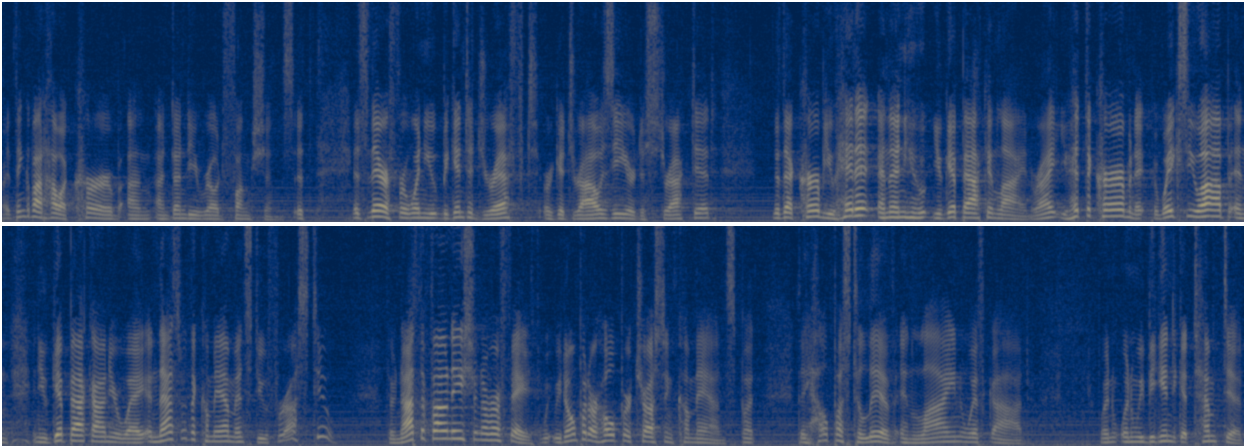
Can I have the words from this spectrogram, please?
Right? Think about how a curb on, on Dundee Road functions. It, it's there for when you begin to drift or get drowsy or distracted. That curb, you hit it and then you, you get back in line, right? You hit the curb and it, it wakes you up and, and you get back on your way. And that's what the commandments do for us, too. They're not the foundation of our faith. We, we don't put our hope or trust in commands, but they help us to live in line with God. When, when we begin to get tempted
